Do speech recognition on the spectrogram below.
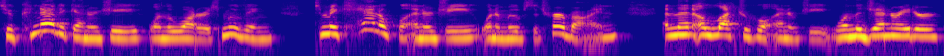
to kinetic energy when the water is moving to mechanical energy when it moves the turbine, and then electrical energy when the generator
